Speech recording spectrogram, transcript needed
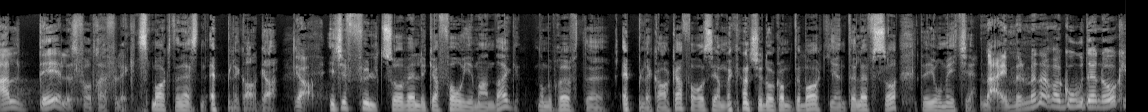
aldeles fortreffelig. Smakte nesten eplekake. Ja. Ikke fullt så vellykka forrige mandag, når vi prøvde eplekake, for å se om vi kanskje da kom tilbake igjen til lefsa. Det gjorde vi ikke. Nei, men, men den var god den òg.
